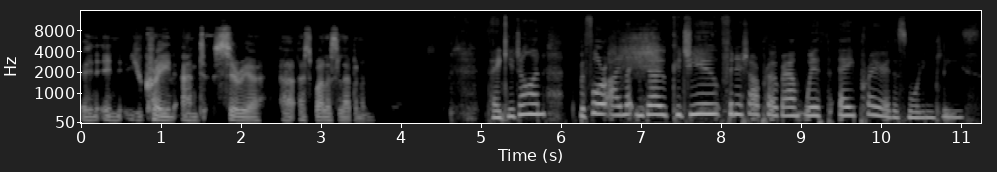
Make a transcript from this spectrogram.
in, in Ukraine and Syria, uh, as well as Lebanon. Thank you, John. Before I let you go, could you finish our program with a prayer this morning, please?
